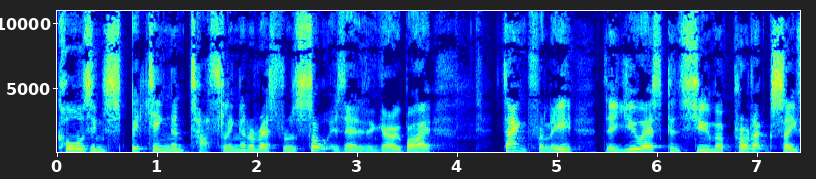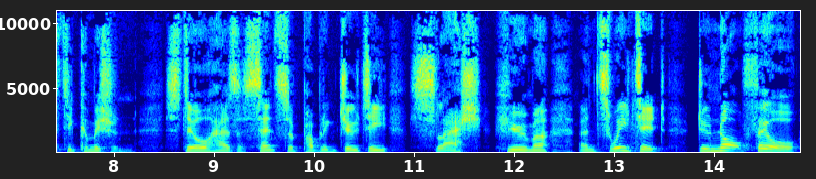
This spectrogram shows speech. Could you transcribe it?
causing spitting and tussling and arrest for assault is anything to go by. Thankfully, the US Consumer Product Safety Commission still has a sense of public duty slash humour and tweeted, do not fill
